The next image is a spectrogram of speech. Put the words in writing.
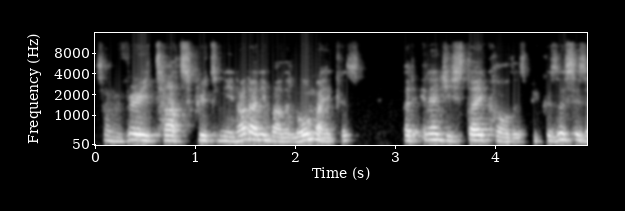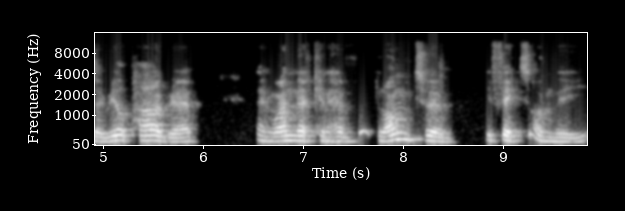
some very tight scrutiny, not only by the lawmakers, but energy stakeholders, because this is a real power grab and one that can have long-term effects on the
